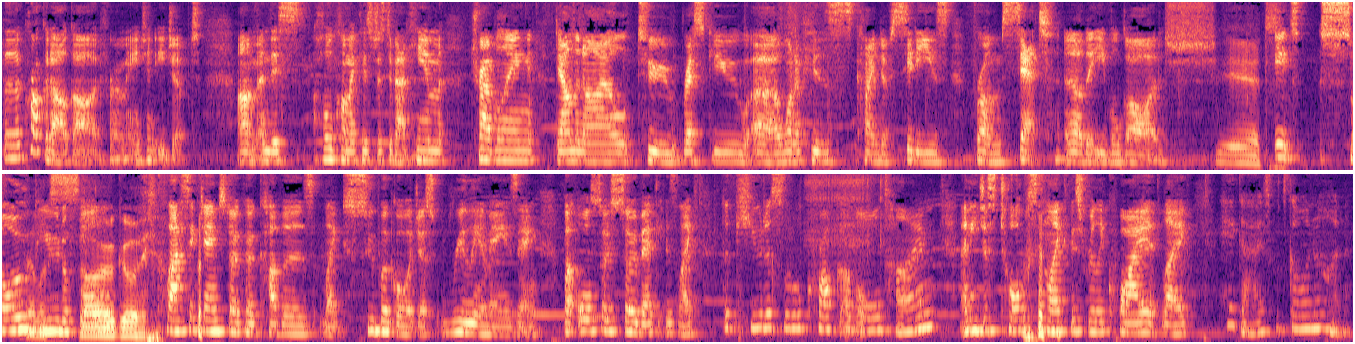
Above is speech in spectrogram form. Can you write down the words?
the crocodile god from ancient Egypt. Um, and this whole comic is just about him traveling down the Nile to rescue uh, one of his kind of cities from Set, another evil god. Shit. It's so That beautiful. so good. Classic James Stokoe covers, like super gorgeous, really amazing. But also Sobek is like the cutest little croc of all time, and he just talks in like this really quiet, like, "Hey guys, what's going on?"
